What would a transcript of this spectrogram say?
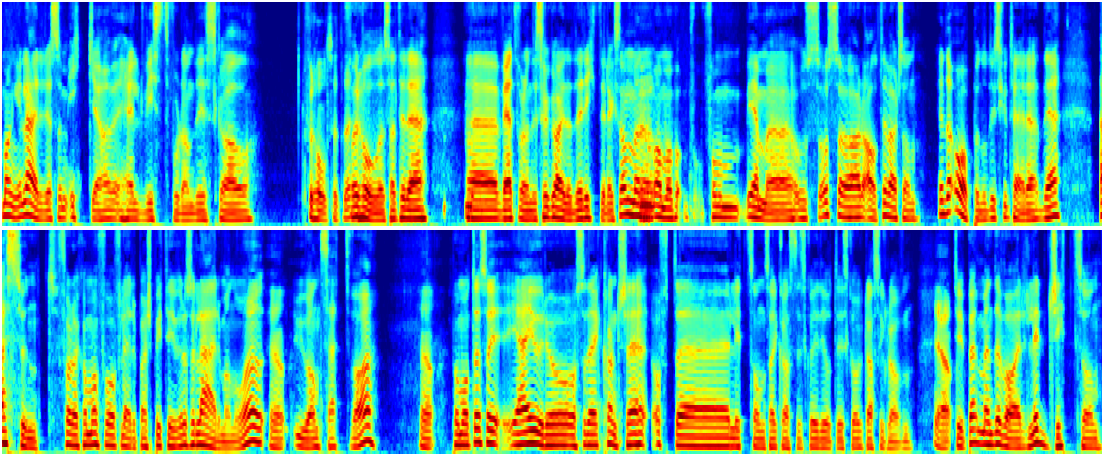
mange lærere som ikke har helt visst hvordan de skal Forholde seg til det. forholde seg til det, Uh, vet hvordan de skal guide det riktig, liksom. Men Ja. mamma hjemme hos oss så har det alltid vært sånn Ja, det er åpent å diskutere. Det er sunt, for da kan man få flere perspektiver, og så lærer man noe Ja. uansett hva. Ja. På en måte, så jeg gjorde jo også det kanskje ofte litt sånn sarkastisk og idiotisk og klassekloven-type, men det var legit sånn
